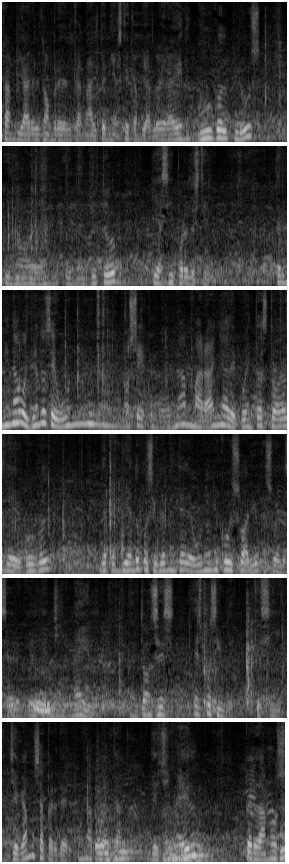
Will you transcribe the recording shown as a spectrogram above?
cambiar el nombre del canal tenías que cambiarlo. Era en Google Plus y no en, y no en YouTube y así por el estilo. Termina volviéndose un no sé como una maraña de cuentas todas de Google dependiendo posiblemente de un único usuario que suele ser el de Gmail. Entonces es posible que si llegamos a perder una cuenta de Gmail, perdamos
